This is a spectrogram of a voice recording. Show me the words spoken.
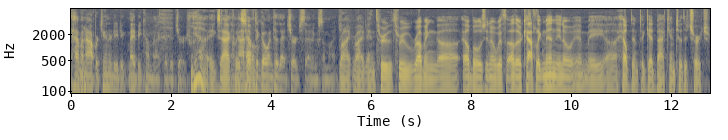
have an opportunity to maybe come back to the church, right? Yeah, and exactly. not so, have to go into that church setting so much. Right, right, and through through rubbing uh, elbows, you know, with other Catholic men, you know, it may uh, help them to get back into the church.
